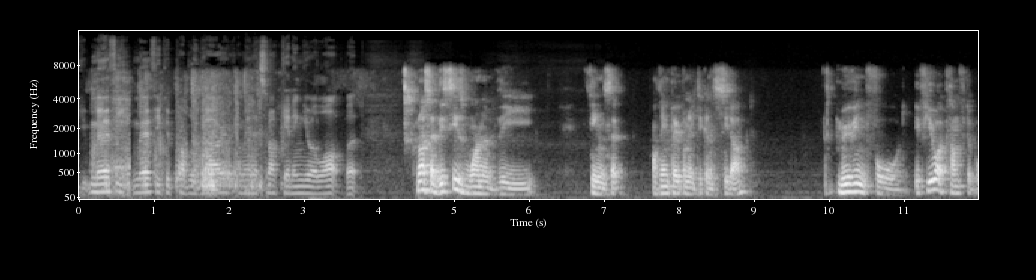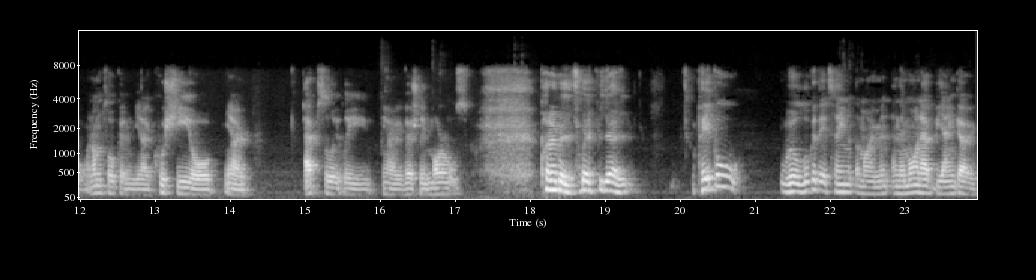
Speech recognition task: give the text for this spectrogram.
you, Murphy Murphy could probably go. I mean, it's not getting you a lot, but Can I say this is one of the things that I think people need to consider moving forward. If you are comfortable, and I'm talking, you know, cushy or you know, absolutely, you know, virtually morals. Pardon me, to make the eight. People will look at their team at the moment and they might have Bianco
